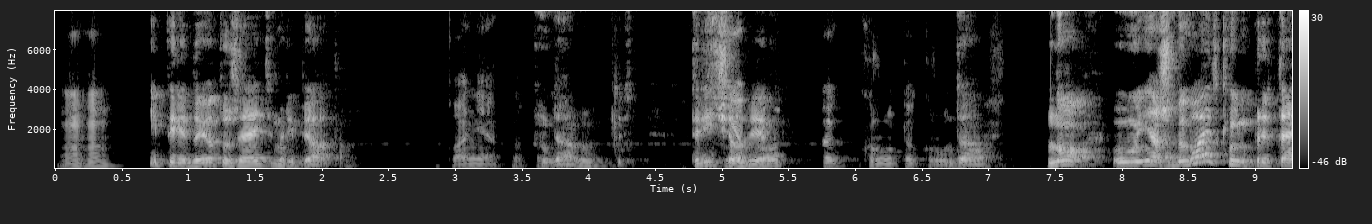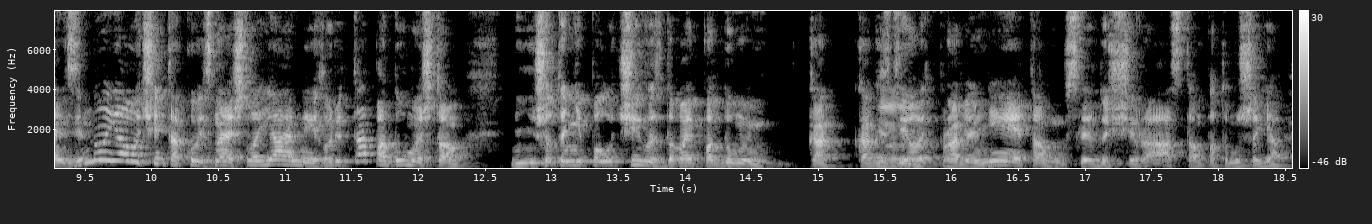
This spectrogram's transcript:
Мгм. и передает уже этим ребятам. Понятно. Да, понятно. ну, то есть три человека. ну, круто, круто. Да. Но у меня же бывают к ним претензии, но я очень такой, знаешь, лояльный. Говорю, да, подумаешь, там, что-то не получилось, давай подумаем, как, как Мгм. сделать правильнее, там, в следующий раз, там, потому что я,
